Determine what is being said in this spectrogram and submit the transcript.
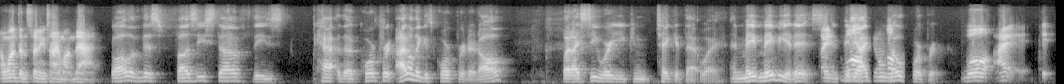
I want them spending time on that. all of this fuzzy stuff, these ca- the corporate. I don't think it's corporate at all, but I see where you can take it that way, and maybe maybe it is. And maybe well, I don't well- know corporate. Well, I it,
